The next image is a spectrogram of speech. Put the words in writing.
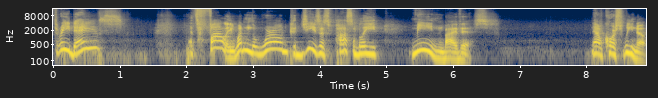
Three days? That's folly. What in the world could Jesus possibly mean by this? Now, of course, we know.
